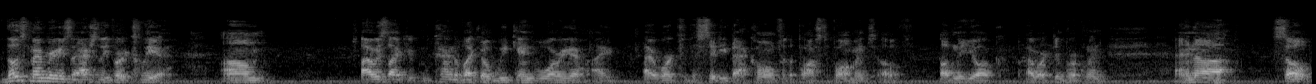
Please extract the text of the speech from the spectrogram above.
those memories are actually very clear. Um, I was like kind of like a weekend warrior. I, I worked for the city back home for the Parks Department of, of New York. I worked in Brooklyn. And uh, so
